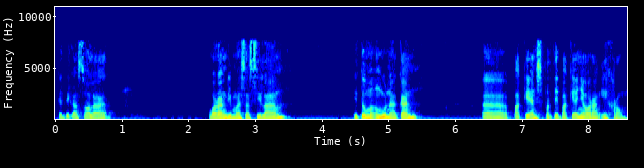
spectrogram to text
Ketika sholat, orang di masa silam itu menggunakan uh, pakaian seperti pakaiannya orang ikhram.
